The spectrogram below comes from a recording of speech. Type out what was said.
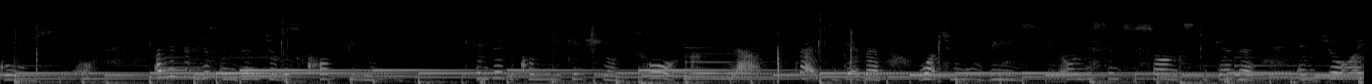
goals, you know. Ability to just enjoy each other's company, enjoy the communication, talk, laugh, cry together, watch movies, listen to songs together, enjoy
